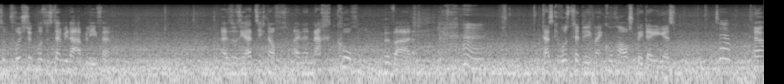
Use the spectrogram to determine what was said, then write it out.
zum Frühstück muss es dann wieder abliefern. Also sie hat sich noch einen Nachtkuchen bewahrt. Das gewusst hätte ich meinen Kuchen auch später gegessen. Tja, Ja,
